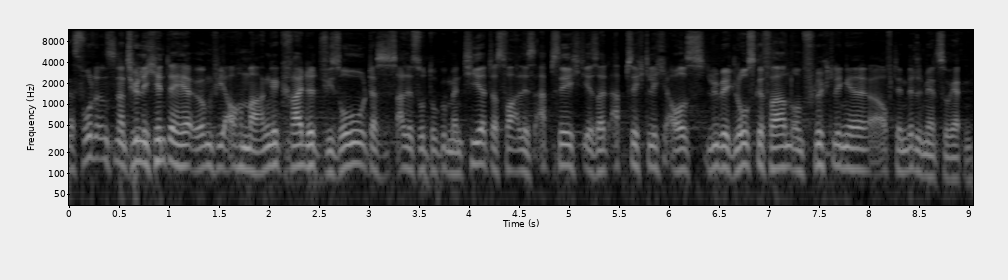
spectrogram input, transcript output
Das wurde uns natürlich hinterher irgendwie auch immer angekreidet. Wieso? Das ist alles so dokumentiert, das war alles Absicht. Ihr seid absichtlich aus Lübeck losgefahren, um Flüchtlinge auf dem Mittelmeer zu retten.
